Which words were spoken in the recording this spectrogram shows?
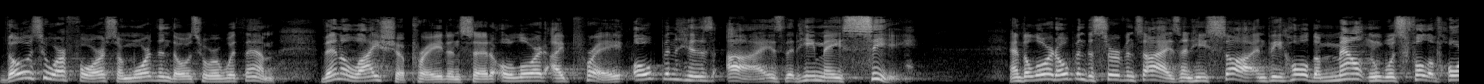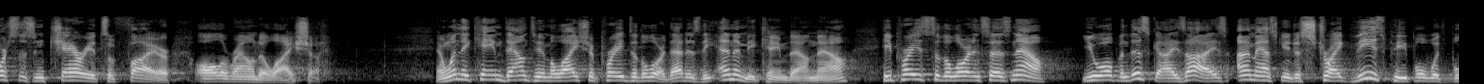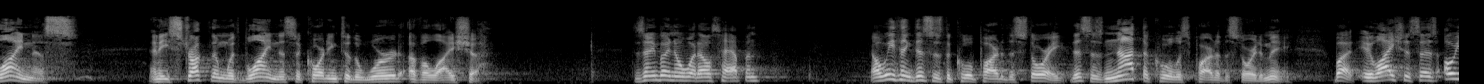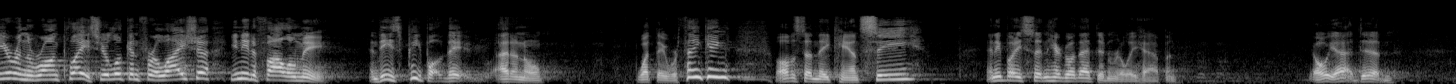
those who are for us are more than those who are with them. Then Elisha prayed and said, O Lord, I pray, open his eyes that he may see. And the Lord opened the servant's eyes, and he saw, and behold, the mountain was full of horses and chariots of fire all around Elisha. And when they came down to him, Elisha prayed to the Lord. That is, the enemy came down now he prays to the Lord and says, Now, you open this guy's eyes. I'm asking you to strike these people with blindness. And he struck them with blindness according to the word of Elisha. Does anybody know what else happened? Now, we think this is the cool part of the story. This is not the coolest part of the story to me. But Elisha says, Oh, you're in the wrong place. You're looking for Elisha? You need to follow me. And these people, they, I don't know what they were thinking. All of a sudden they can't see. Anybody sitting here go, that didn't really happen? Oh, yeah, it did.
